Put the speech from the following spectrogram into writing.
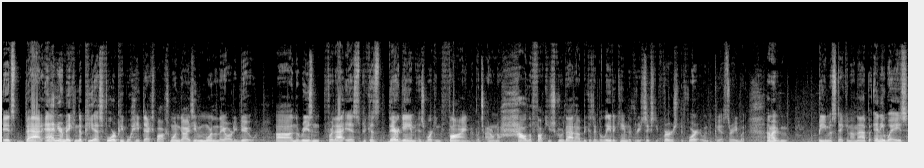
it's bad. And you're making the PS4 people hate the Xbox One guys even more than they already do. Uh, and the reason for that is because their game is working fine, which I don't know how the fuck you screwed that up because I believe it came to 360 first before it went to PS3, but I might be mistaken on that. But anyways,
